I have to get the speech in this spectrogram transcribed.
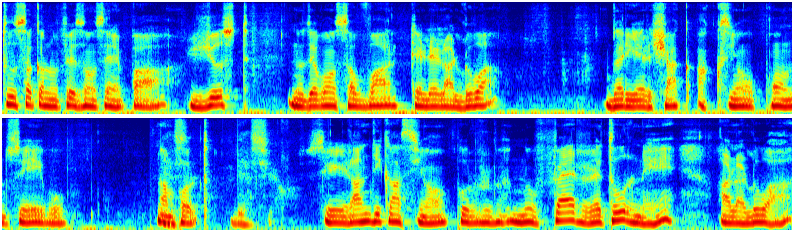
tout ce que nous faisons, ce n'est pas juste. Nous devons savoir quelle est la loi derrière chaque action, pensée ou n'importe. Bien sûr. C'est l'indication pour nous faire retourner à la loi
